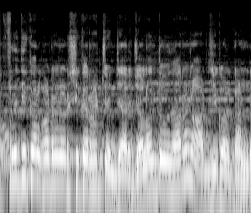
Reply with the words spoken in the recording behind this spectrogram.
অপ্রীতিকর ঘটনার শিকার হচ্ছেন, যার জ্বলন্ত উদাহরণ আর্যিকর কাণ্ড।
